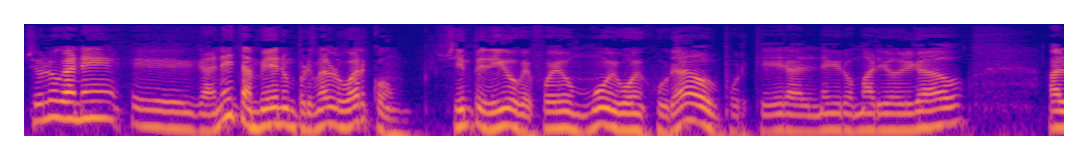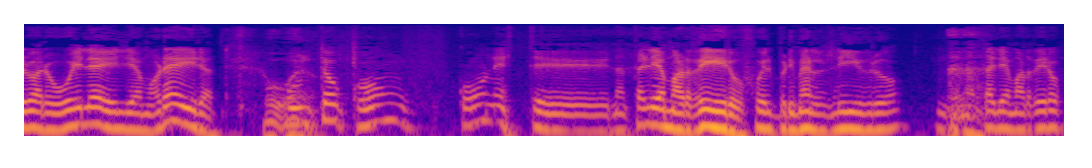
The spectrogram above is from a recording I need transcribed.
yo lo gané, gané también un primer lugar con... Siempre digo que fue un muy buen jurado porque era el negro Mario Delgado Álvaro Huela y Elia Moreira, junto con, con este Natalia Mardero, fue el primer libro de Natalia Mardero.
